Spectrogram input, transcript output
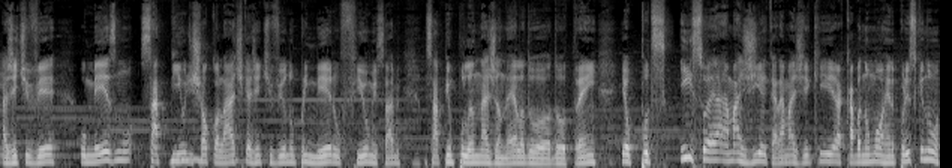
a gente vê o mesmo sapinho de chocolate que a gente viu no primeiro filme, sabe? O sapinho pulando na janela do, do trem. E eu, putz, isso é a magia, cara. A magia que acaba não morrendo. Por isso que no,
